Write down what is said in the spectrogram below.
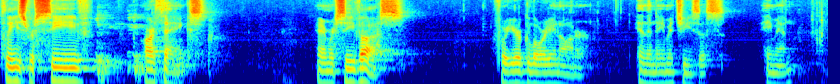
Please receive our thanks and receive us for your glory and honor. In the name of Jesus, amen.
